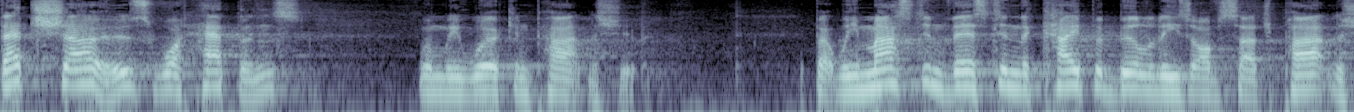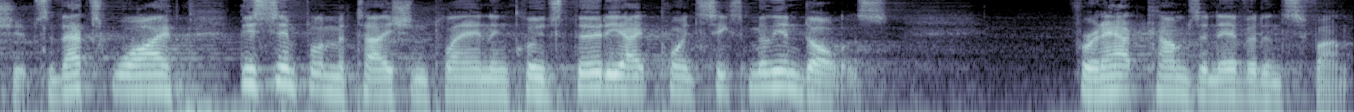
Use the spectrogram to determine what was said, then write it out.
That shows what happens when we work in partnership. But we must invest in the capabilities of such partnerships, and that's why this implementation plan includes $38.6 million for an Outcomes and Evidence Fund.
